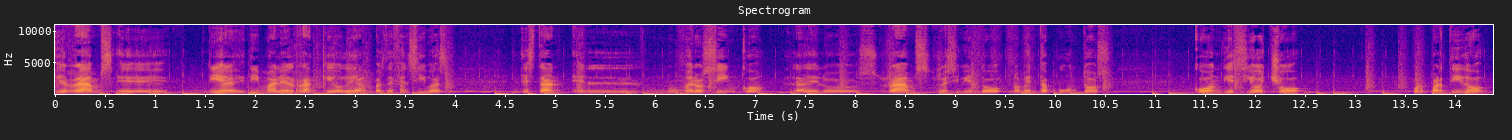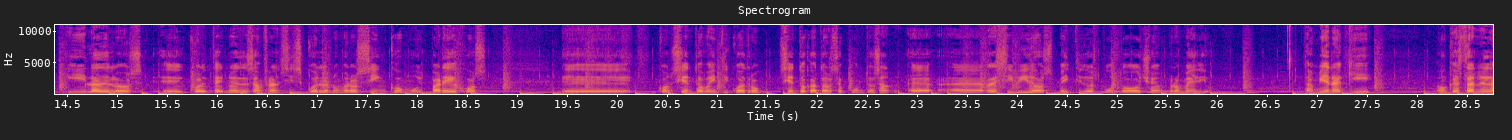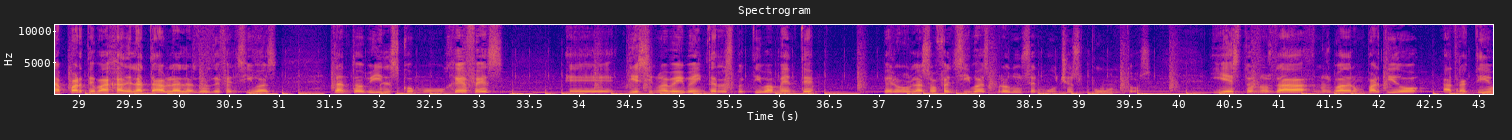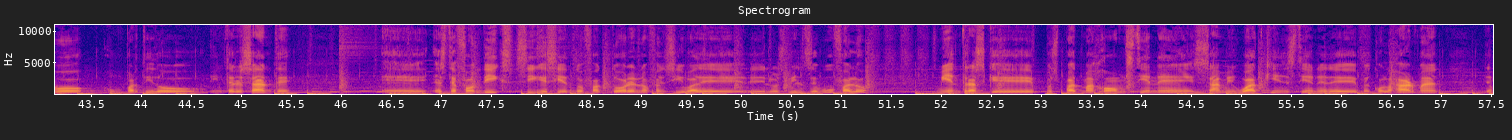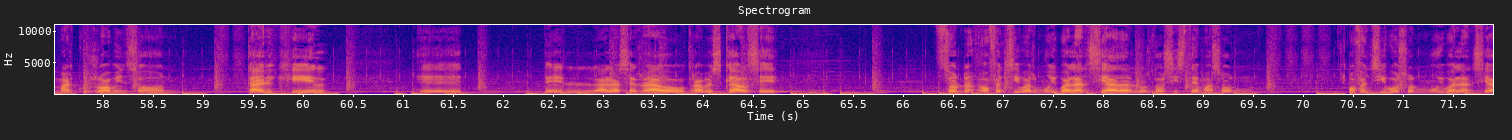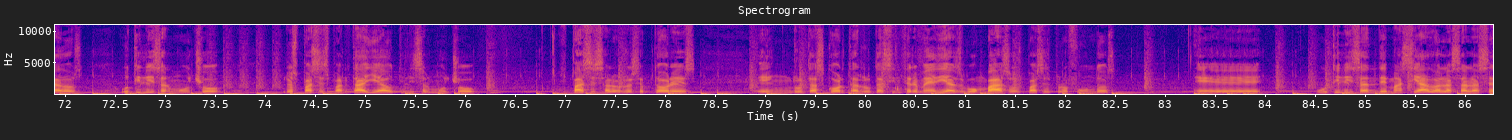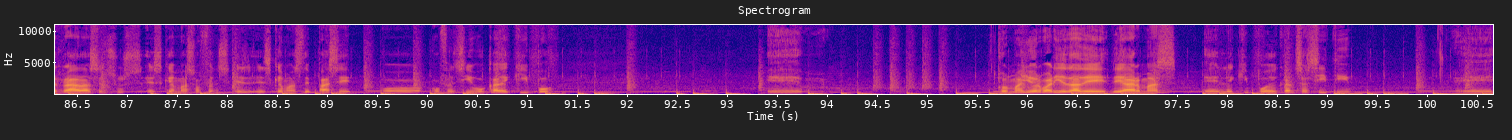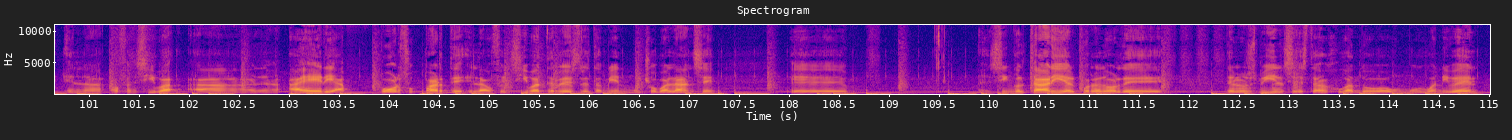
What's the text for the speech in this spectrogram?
y Rams, eh, di, mal el ranqueo de ambas defensivas, están en el número 5, la de los Rams, recibiendo 90 puntos, con 18 por partido, y la de los 49 eh, de San Francisco es la número 5, muy parejos eh, con 124, 114 puntos eh, eh, recibidos, 22.8 en promedio. También aquí, aunque están en la parte baja de la tabla las dos defensivas, tanto Bills como Jefes, 19 y 20 respectivamente, pero las ofensivas producen muchos puntos. Y esto nos, da, nos va a dar un partido atractivo, un partido interesante eh, Stephon Dix sigue siendo factor en la ofensiva de, los Bills de Buffalo. Mientras que pues, Pat Mahomes tiene Sammy Watkins, tiene de McCall Hartman, de Marcus Robinson, Tyreek Hill, eh, el ala cerrado Travis Kelsey. Son ofensivas muy balanceadas. Los dos sistemas son ofensivos, son muy balanceados. Utilizan mucho los pases pantalla, utilizan mucho pases a los receptores, en rutas cortas, rutas intermedias, bombazos, pases profundos. Eh, utilizan demasiado a las alas cerradas en sus esquemas, esquemas de pase ofensivo cada equipo. Eh, con mayor variedad de, armas el equipo de Kansas City eh, en la ofensiva aérea por su parte, la ofensiva terrestre también mucho balance. Eh, Singletary, el corredor de, los Bills, está jugando a un muy buen nivel.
